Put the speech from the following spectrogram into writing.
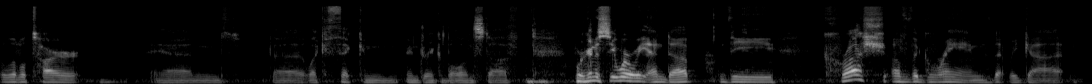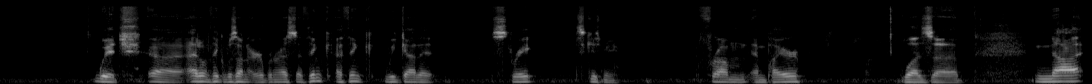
a little tart and uh, like thick and, and drinkable and stuff. We're gonna see where we end up. The crush of the grain that we got which uh, i don't think was on Urban Rest. I think i think we got it straight excuse me from empire was uh, not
